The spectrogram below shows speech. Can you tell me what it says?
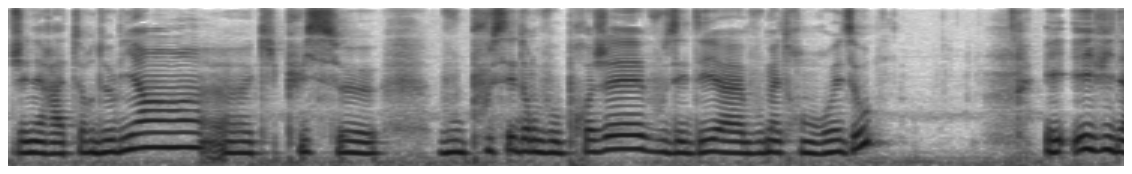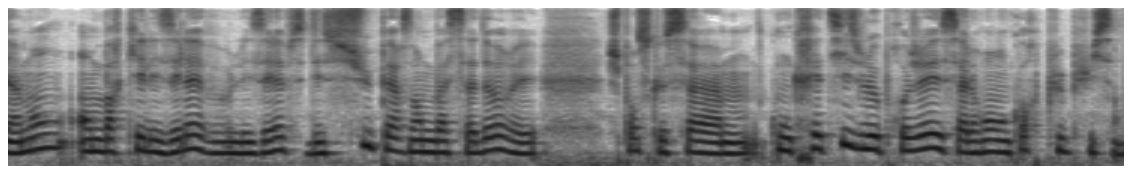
générateur de liens, qui puisse vous pousser dans vos projets, vous aider à vous mettre en réseau. Et évidemment, embarquer les élèves. Les élèves, c'est des super ambassadeurs et je pense que ça hum, concrétise le projet et ça le rend encore plus puissant.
